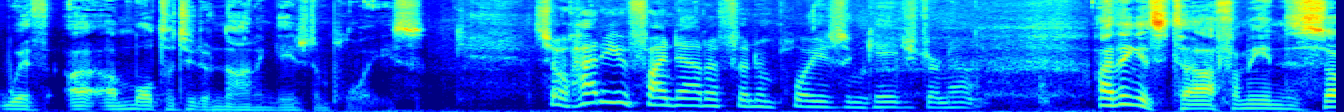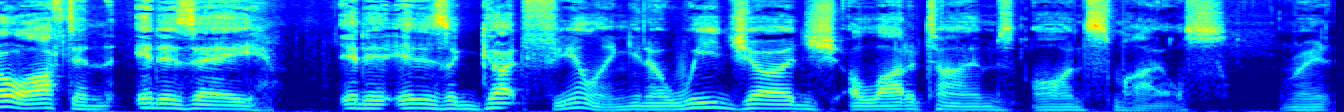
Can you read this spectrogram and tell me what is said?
with a, a multitude of non engaged employees. so how do you find out if an employee is engaged or not I think it's tough. I mean, so often it is a it, it is a gut feeling. You know, we judge a lot of times on smiles, right?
